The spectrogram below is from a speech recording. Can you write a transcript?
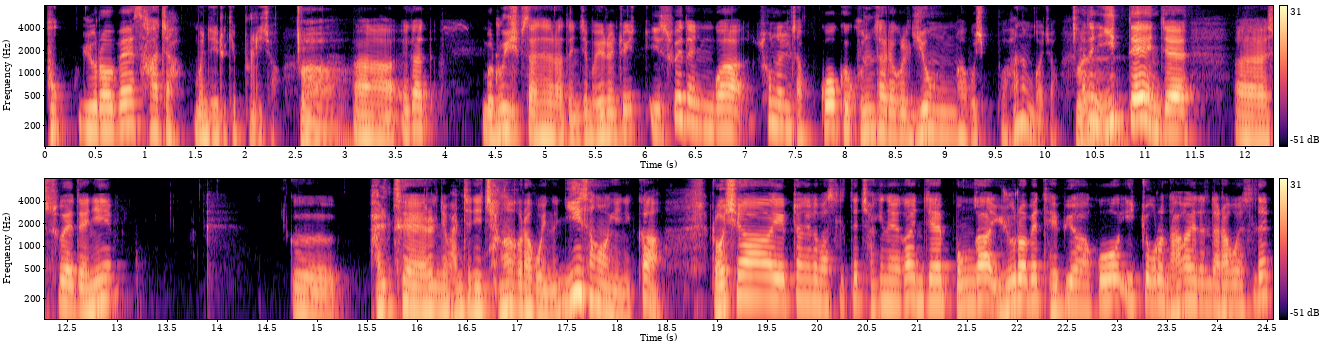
북유럽의 사자 먼저 이렇게 불리죠. 아, 아 그러니까 뭐 루이 14세라든지 뭐 이런 쪽이 이 스웨덴과 손을 잡고 그 군사력을 이용하고 싶어 하는 거죠. 하여튼 네. 이때 이제 어, 스웨덴이 그 발트해를 이제 완전히 장악을 하고 있는 이 상황이니까 러시아의 입장에서 봤을 때 자기네가 이제 뭔가 유럽에 데뷔하고 이쪽으로 나가야 된다라고 했을 때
